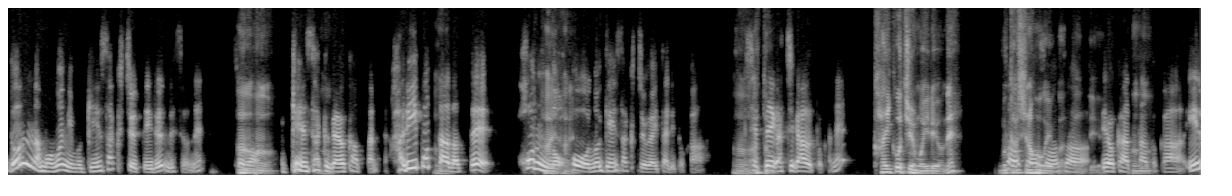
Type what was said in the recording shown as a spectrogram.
どんなものにも原作中っているんですよね。その、原作が良かったみたいな。ハリー・ポッターだって、本の方の原作中がいたりとか、設定と、が違うとかね。解雇中もいるよね。昔の方が良かったっていう。良かったとか、いる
